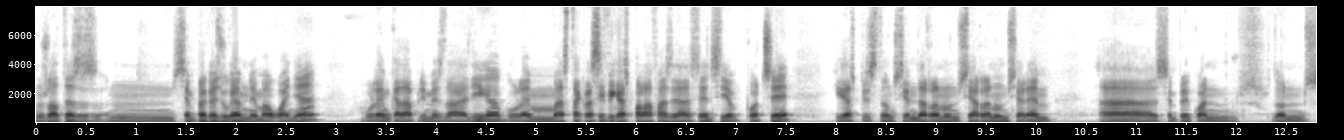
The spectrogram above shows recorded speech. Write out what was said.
Nosaltres mm, sempre que juguem anem a guanyar volem quedar primers de la Lliga volem estar classificats per la fase d'ascens si pot ser i després doncs, si hem de renunciar renunciarem uh, sempre i quan doncs,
